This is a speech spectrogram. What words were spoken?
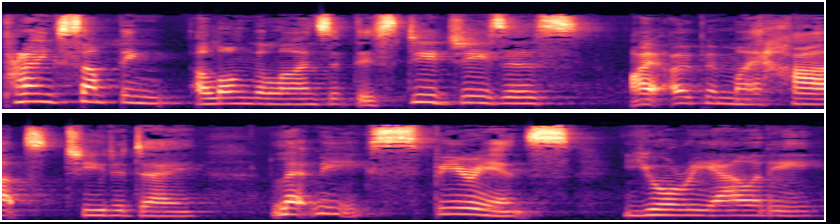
praying something along the lines of this Dear Jesus, I open my heart to you today. Let me experience your reality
